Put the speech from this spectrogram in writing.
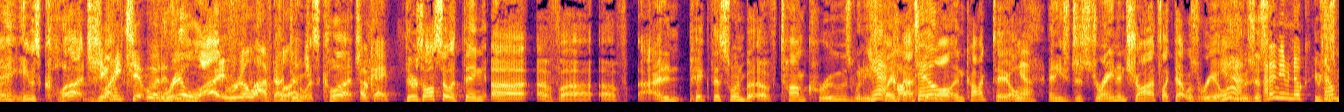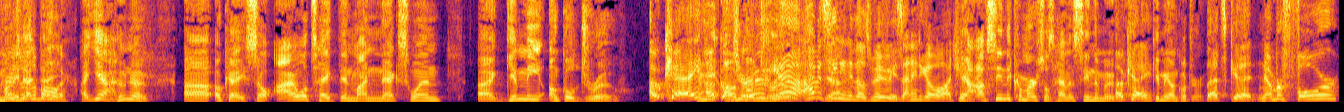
Dang, he was clutch. Jimmy Like, Chitwood is real life, real life That clutch. dude was clutch. Okay. There's also a thing uh, of uh, of I didn't pick this one, but of Tom Cruise when he's Yeah, playing Cocktail. basketball in Cocktail, Yeah. and he's just draining shots like that was real. Yeah, he was just I didn't even know he was Tom just money Cruise that day. Uh, yeah, who knew? Uh, okay, so I will take then my next one. Uh, give me Uncle Drew. Okay, Give me Uncle, Uncle Drew. Drew. Yeah, I haven't seen Yeah. any of those movies. I need to go watch it. Yeah, I've seen the commercials, haven't seen the movie. Okay. give me Uncle Drew. That's good. Number four,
